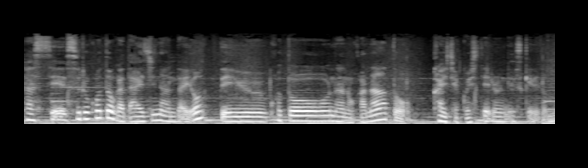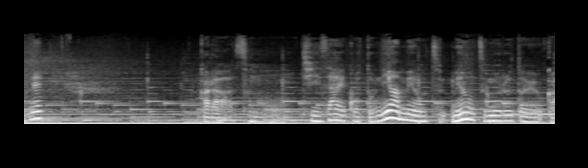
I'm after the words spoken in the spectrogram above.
達成することが大事なんだよっていうことなのかなと解釈してるんですけれどもね。だからその小さいことには目を目をつむるというか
